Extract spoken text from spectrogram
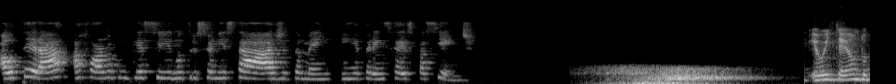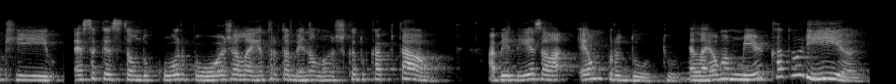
alterar a forma com que esse nutricionista age também em referência a esse paciente. Eu entendo que essa questão do corpo hoje ela entra também na lógica do capital. A beleza ela é um produto, ela é uma mercadoria,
